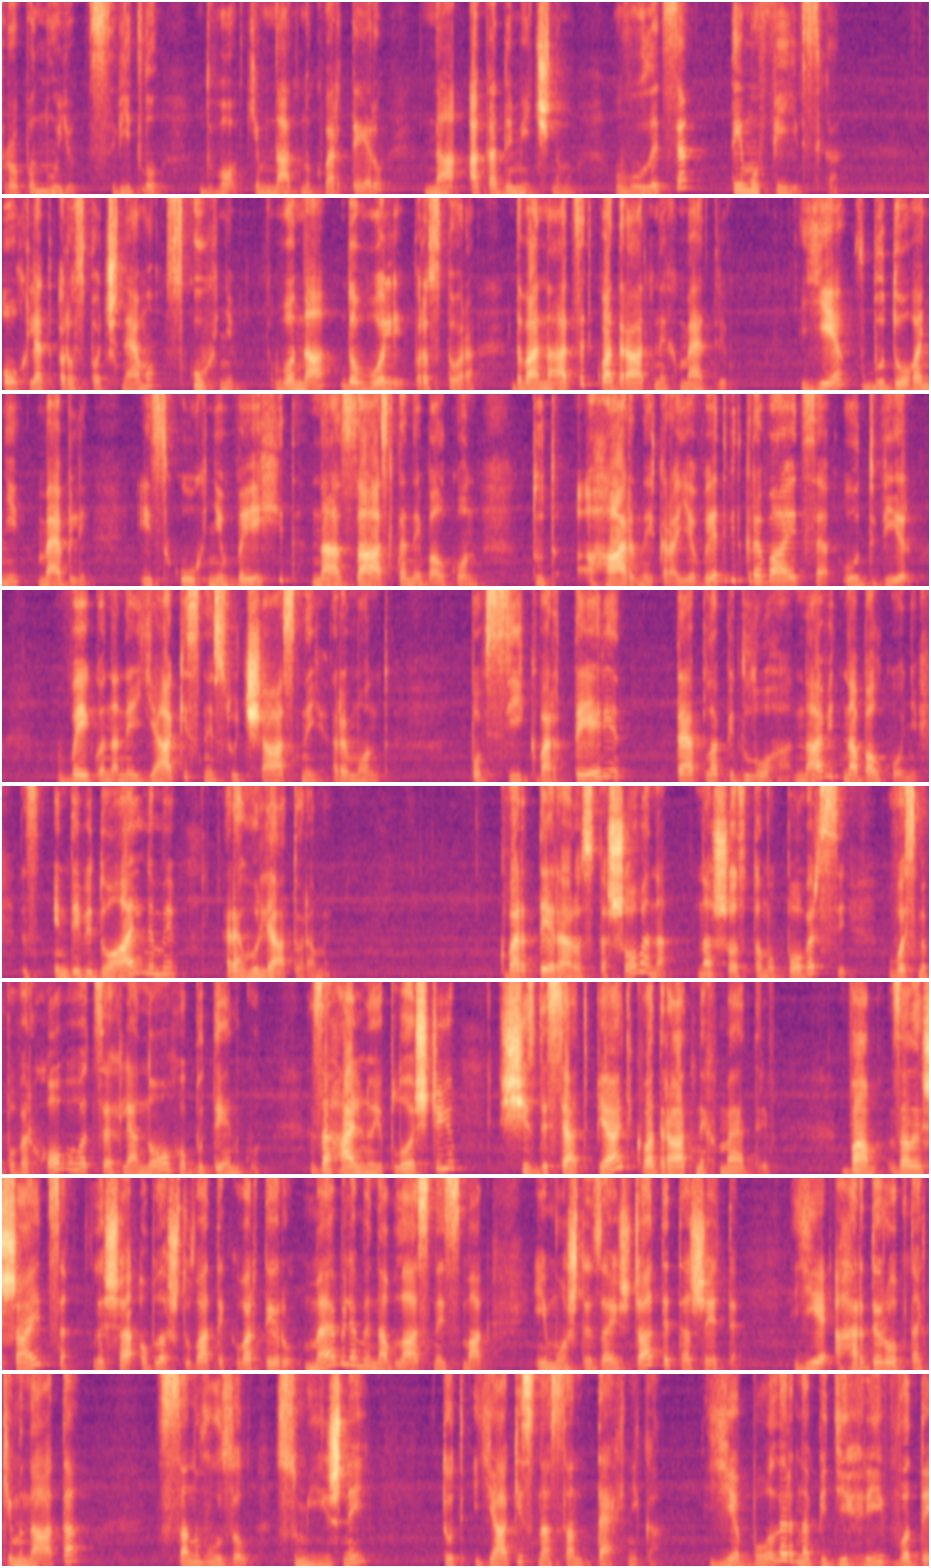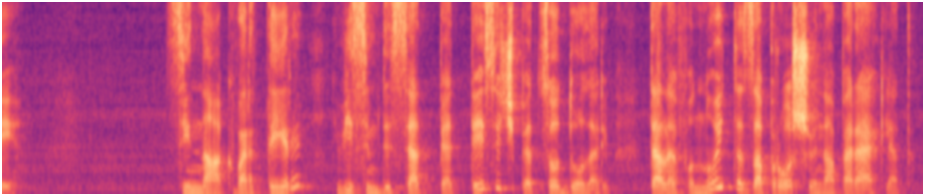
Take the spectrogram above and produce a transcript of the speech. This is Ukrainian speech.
Пропоную світлу двокімнатну квартиру на академічному, вулиця Тимофіївська. Огляд розпочнемо з кухні. Вона доволі простора 12 квадратних метрів. Є вбудовані меблі. Із кухні вихід на засклений балкон. Тут гарний краєвид відкривається у двір. Виконаний якісний сучасний ремонт. По всій квартирі тепла підлога, навіть на балконі, з індивідуальними регуляторами. Квартира розташована на шостому поверсі восьмиповерхового цегляного будинку загальною площею 65 квадратних метрів. Вам залишається лише облаштувати квартиру меблями на власний смак і можете заїжджати та жити. Є гардеробна кімната, санвузол суміжний, тут якісна сантехніка, є болер на підігрів води. Ціна квартири 85 500 доларів. Телефонуйте, запрошую на перегляд.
